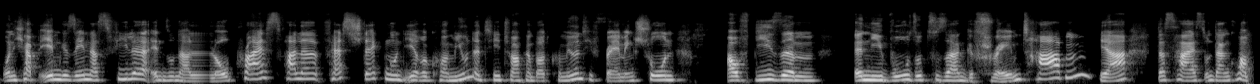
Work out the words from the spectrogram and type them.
und ich habe eben gesehen, dass viele in so einer Low-Price-Falle feststecken und ihre Community, talking about Community Framing, schon auf diesem Niveau sozusagen geframed haben. Ja, das heißt, und dann kommen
